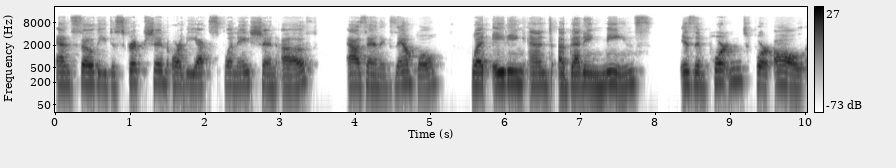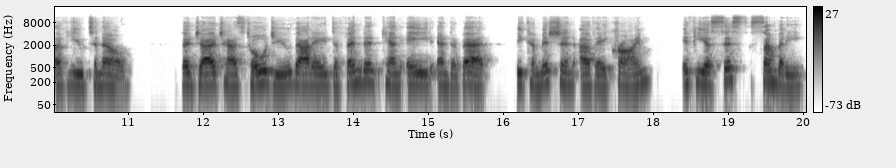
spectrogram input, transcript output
And so the description or the explanation of, as an example, what aiding and abetting means is important for all of you to know. The judge has told you that a defendant can aid and abet the commission of a crime if he assists somebody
